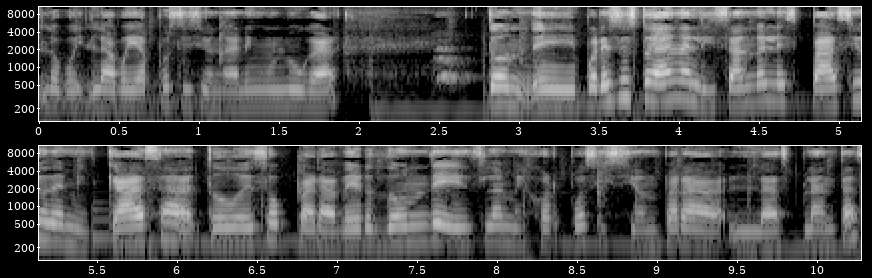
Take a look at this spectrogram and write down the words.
la voy a posicionar en un lugar donde por eso estoy analizando el espacio de mi casa, todo eso para ver dónde es la mejor posición para las plantas.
